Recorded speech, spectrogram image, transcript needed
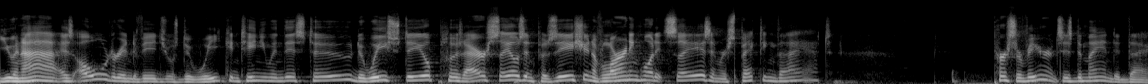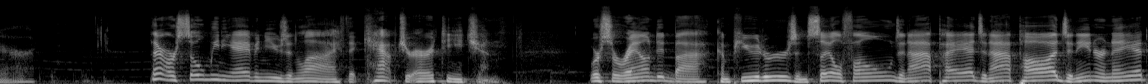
You and I, as older individuals, do we continue in this too? Do we still put ourselves in position of learning what it says and respecting that? Perseverance is demanded there. There are so many avenues in life that capture our attention. We're surrounded by computers and cell phones and iPads and iPods and internet,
